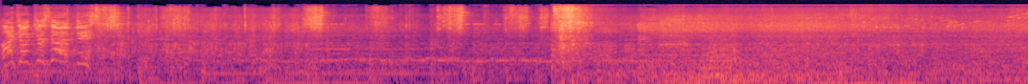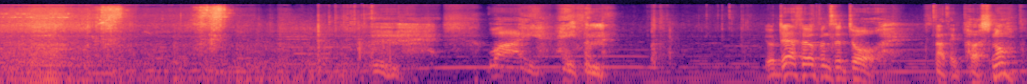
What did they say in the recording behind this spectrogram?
I don't deserve this! Hmm. Why, Haytham? Your death opens a door. It's nothing personal.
